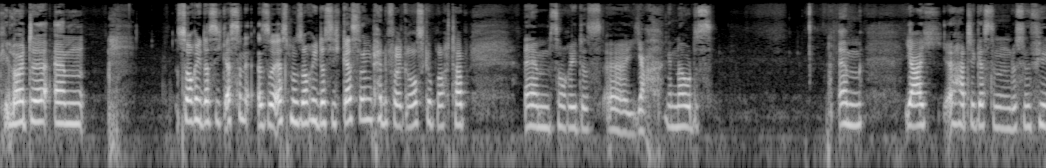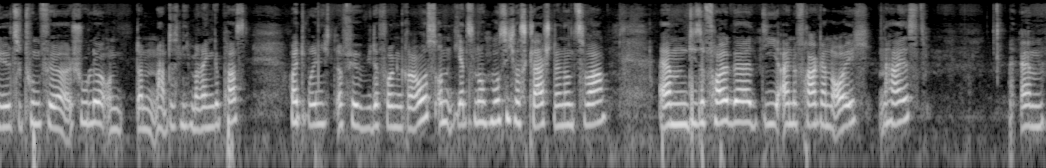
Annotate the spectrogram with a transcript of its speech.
Okay, Leute, ähm, sorry, dass ich gestern, also erstmal sorry, dass ich gestern keine Folge rausgebracht habe. Ähm, sorry, dass, äh, ja, genau, das, ähm, ja, ich hatte gestern ein bisschen viel zu tun für Schule und dann hat es nicht mehr reingepasst. Heute bringe ich dafür wieder Folgen raus und jetzt noch muss ich was klarstellen und zwar, ähm, diese Folge, die eine Frage an euch heißt, ähm,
